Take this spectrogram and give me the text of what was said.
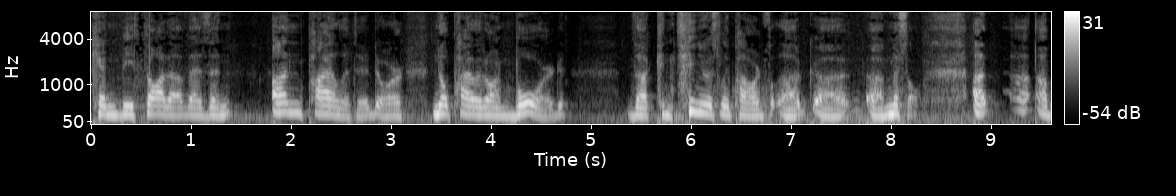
can be thought of as an unpiloted or no pilot on board, the continuously powered uh, uh, uh, missile. A, a,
